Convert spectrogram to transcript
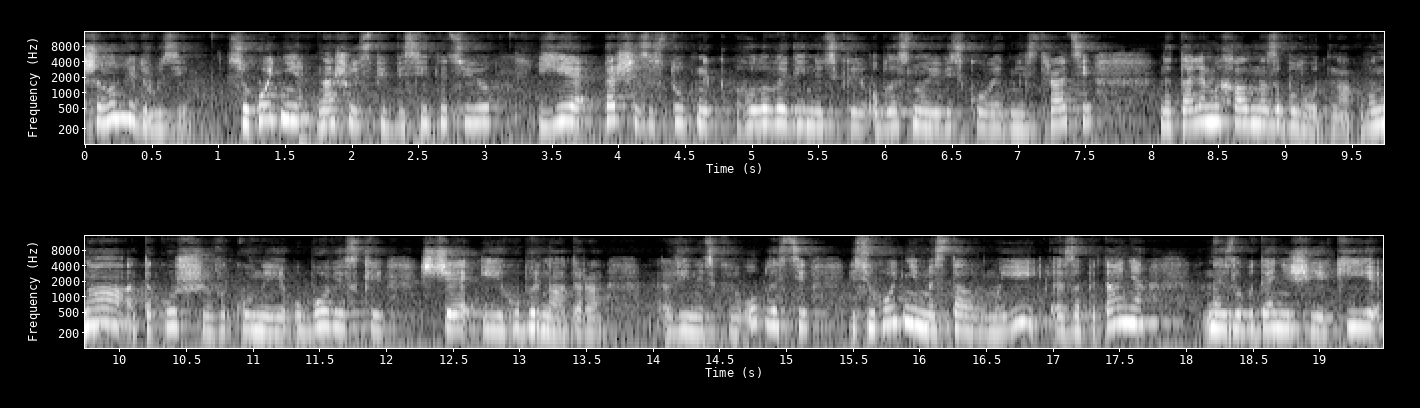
Шановні друзі, сьогодні нашою співбесідницею є перший заступник голови Вінницької обласної військової адміністрації Наталя Михайловна Заболотна. Вона також виконує обов'язки ще і губернатора Вінницької області. І сьогодні ми ставимо їй запитання найзлободенніші, які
